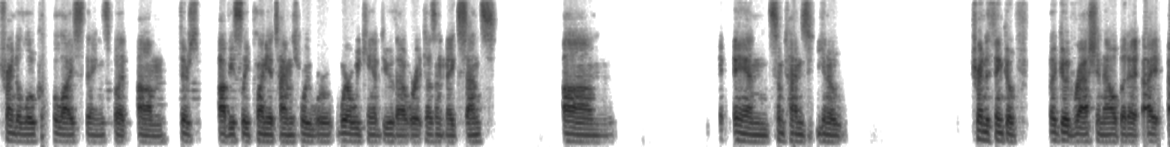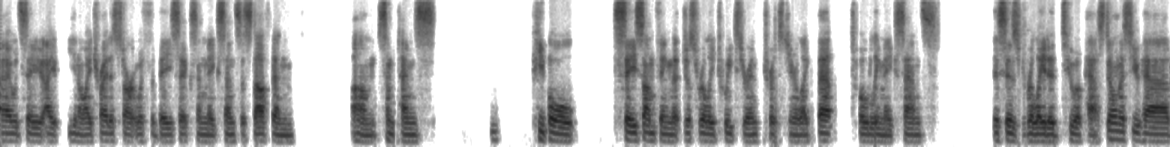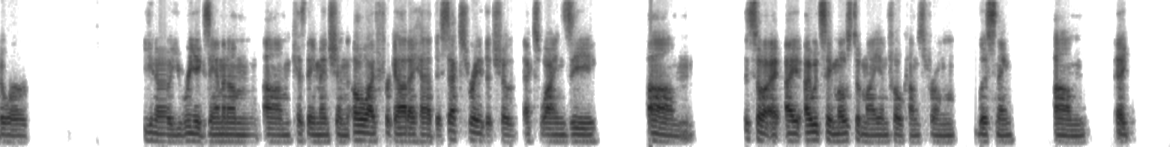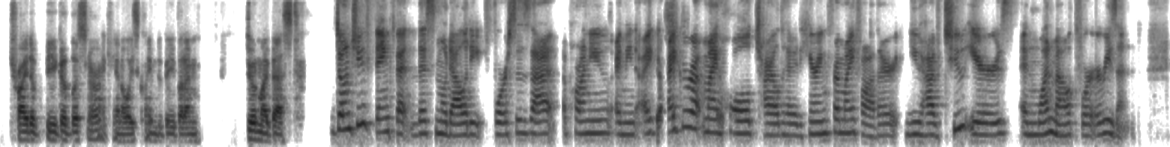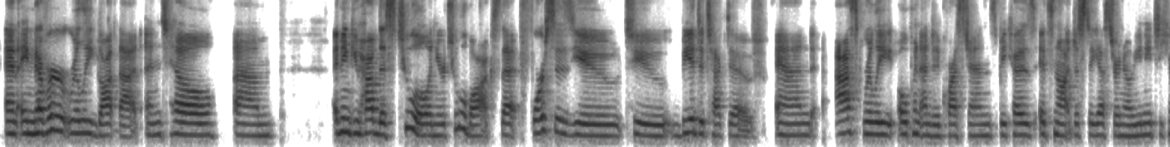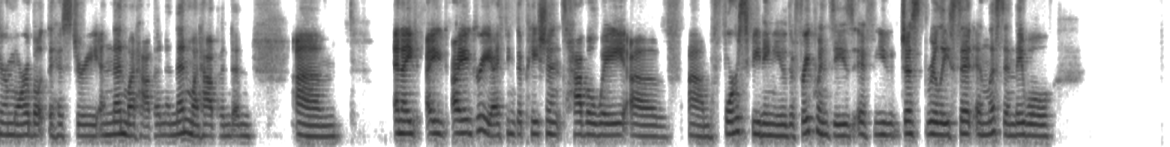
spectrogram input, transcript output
trying to localize things. But um, there's obviously plenty of times where we where we can't do that, where it doesn't make sense. Um, and sometimes, you know, trying to think of a good rationale, but I, I, I would say I, you know, I try to start with the basics and make sense of stuff. And um, sometimes people say something that just really tweaks your interest. And you're like, that totally makes sense. This is related to a past illness you had, or you know, you re-examine them because um, they mention, oh, I forgot I had this X-ray that showed X, Y, and Z. Um, so I, I, I would say most of my info comes from listening. Um, I try to be a good listener. I can't always claim to be, but I'm doing my best. Don't you think that this modality forces that upon you? I mean, I, yes. I grew up my whole childhood hearing from my father, you have two ears and one mouth for a reason. And I never really got that until um, I think you have this tool in your toolbox that forces you to be a detective and ask really open ended questions because it's not just a yes or no. You need to hear more about the history and then what happened and then what happened. And, um, and I, I, I agree. I think the patients have a way of um, force feeding you the frequencies. If you just really sit and listen, they will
